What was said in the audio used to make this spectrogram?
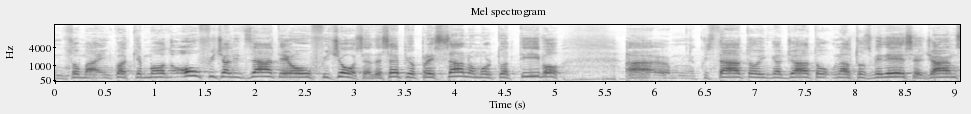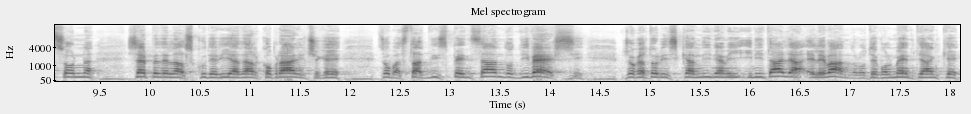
insomma in qualche modo o ufficializzate o ufficiose, ad esempio Pressano molto attivo, ha acquistato, ingaggiato un altro svedese, Jansson, sempre della scuderia Darko Pranic che insomma sta dispensando diversi giocatori scandinavi in Italia, elevando notevolmente anche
